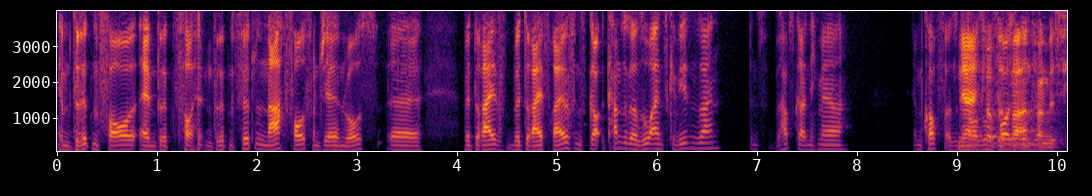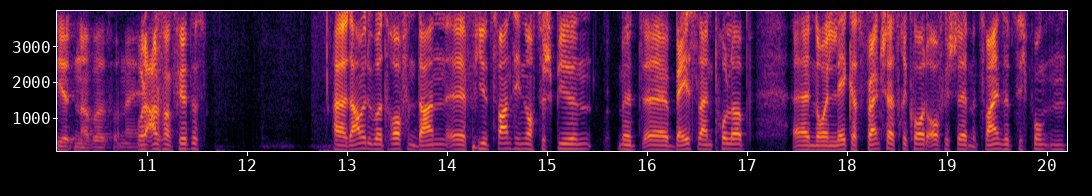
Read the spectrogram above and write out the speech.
im dritten Foul, äh, im dritten Foul, im dritten Viertel nach Foul von Jalen Rose äh, mit drei, mit drei Freiwürfen. Es kann sogar so eins gewesen sein. Ich hab's gerade nicht mehr im Kopf. Also ja, genau ich glaube, das war Anfang des vierten, aber so ne. Oder Anfang viertes. Äh, damit übertroffen, dann äh, 4,20 noch zu spielen mit äh, Baseline Pull-Up, äh, neuen Lakers Franchise-Rekord aufgestellt mit 72 Punkten.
